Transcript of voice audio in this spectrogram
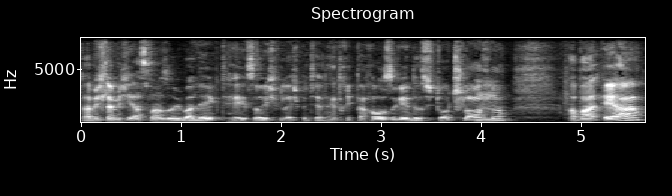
Da habe ich nämlich erstmal so überlegt, hey, soll ich vielleicht mit Jan Hendrik nach Hause gehen, dass ich dort schlafe? Mhm. Aber er,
